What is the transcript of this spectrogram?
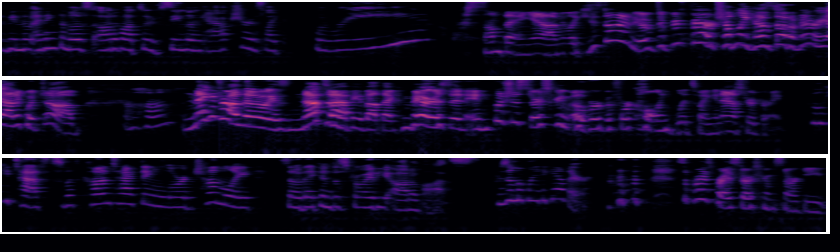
I mean, the, I think the most Autobots we've seen them capture is like three. Or something, yeah. I mean, like, he's done, to be fair, Chumley has done a very adequate job. Uh huh. Megatron, though, is not so happy about that comparison and pushes Starscream over before calling Blitzwing and Astrotrain. Who he tasks with contacting Lord Chumley so they can destroy the Autobots, presumably together. Surprise, surprise, Starscream snarky,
